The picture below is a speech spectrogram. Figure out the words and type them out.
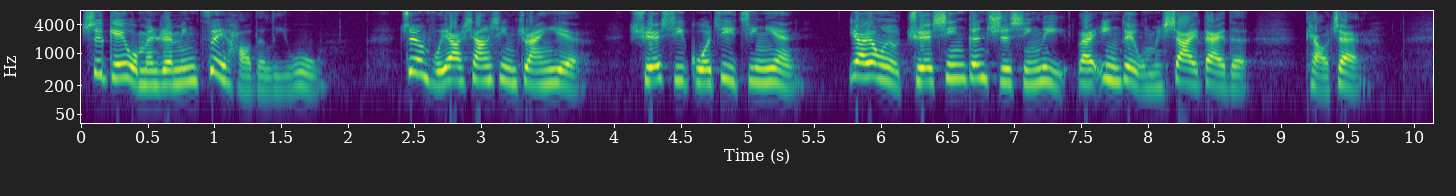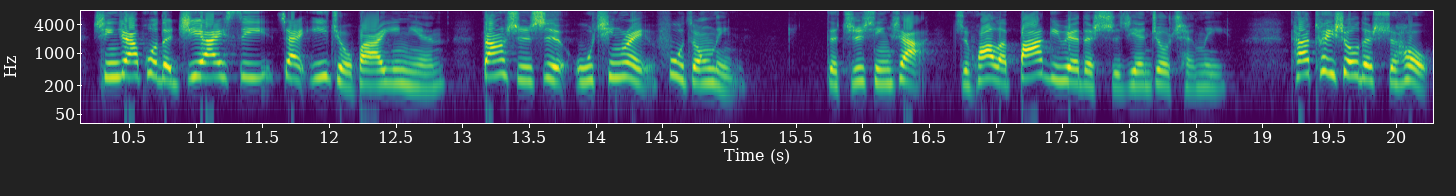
是给我们人民最好的礼物。政府要相信专业，学习国际经验。要用有决心跟执行力来应对我们下一代的挑战。新加坡的 GIC 在一九八一年，当时是吴清瑞副总理的执行下，只花了八个月的时间就成立。他退休的时候，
